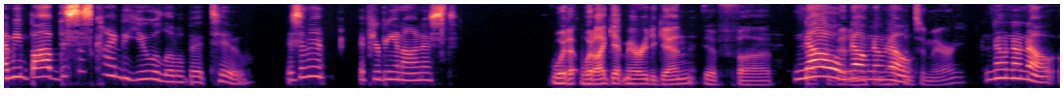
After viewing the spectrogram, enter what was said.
I mean, Bob, this is kind of you a little bit too, isn't it? If you're being honest. Would would I get married again if uh, No, no, no, no. to Mary? No, no, no.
